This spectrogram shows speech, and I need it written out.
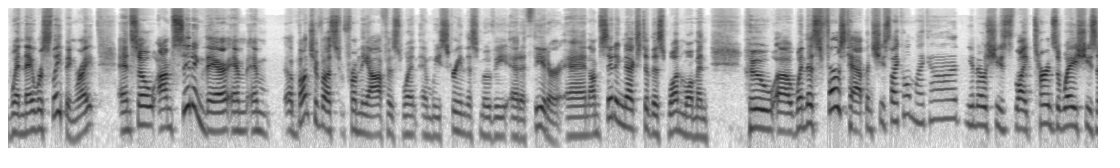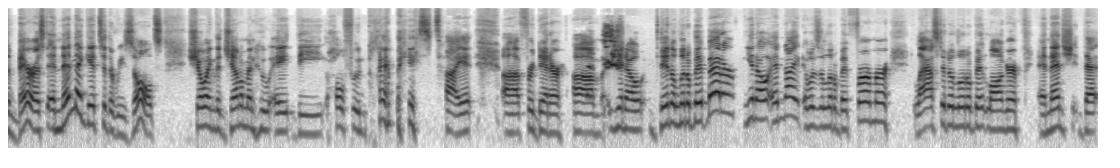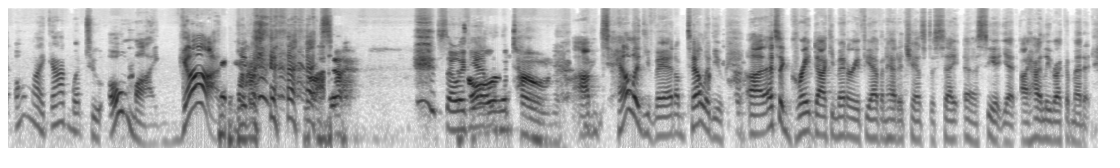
when they were sleeping, right? And so I'm sitting there and, and a bunch of us from the office went and we screened this movie at a theater. And I'm sitting next to this one woman who, uh, when this first happened, she's like, oh my God, you know, she's like turns away, she's embarrassed. And then they get to the results showing the gentleman who ate the whole food plant based diet uh, for dinner, um, you know, did a little bit better, you know, at night. It was a little bit firmer, lasted a little bit longer. And then she, that, oh my God, went to, oh my God. so it's if you all in the tone. I'm telling you man i'm telling you. Uh, that's a great documentary if you haven't had a chance to say uh, see it yet. I highly recommend it.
